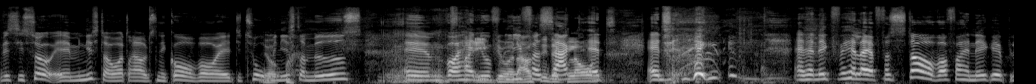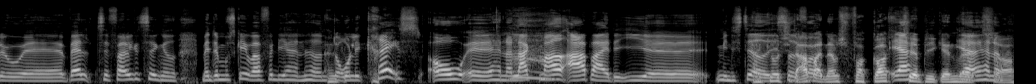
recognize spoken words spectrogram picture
hvis I så øh, ministeroverdragelsen i går, hvor øh, de to Jo. ministre mødes, øh, hvor han Ej, jo lige får sagt, at, at, at han ikke heller forstår, hvorfor han ikke blev øh, valgt til Folketinget. Men det måske var, fordi han havde en dårlig kreds, og øh, han har lagt meget arbejde i øh, ministeriet. Han har gjort sit arbejde nærmest for godt Ja. til at blive genvalgt, Ja, han så er-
